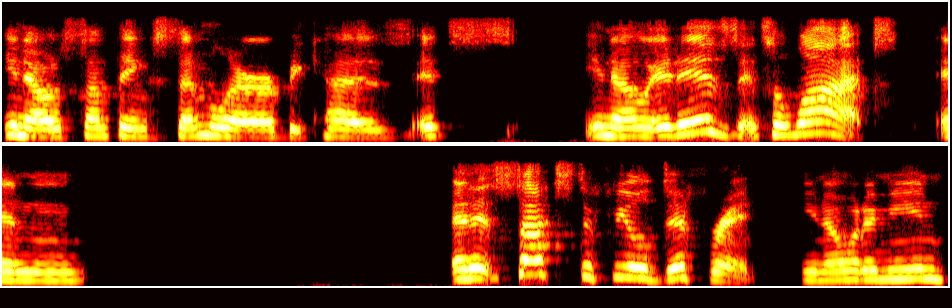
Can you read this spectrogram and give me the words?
you know, something similar because it's you know it is it's a lot and and it sucks to feel different. You know what I mean?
